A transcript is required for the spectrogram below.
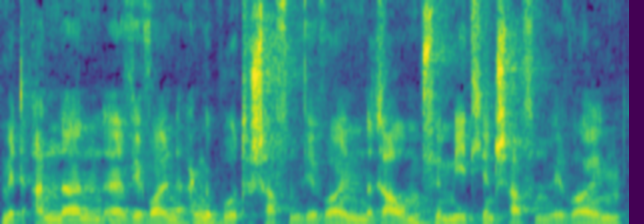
mit anderen. Äh, wir wollen Angebote schaffen. Wir wollen Raum für Mädchen schaffen. Wir wollen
